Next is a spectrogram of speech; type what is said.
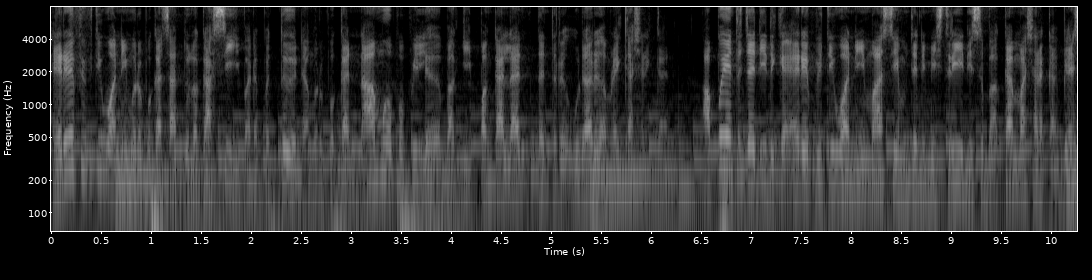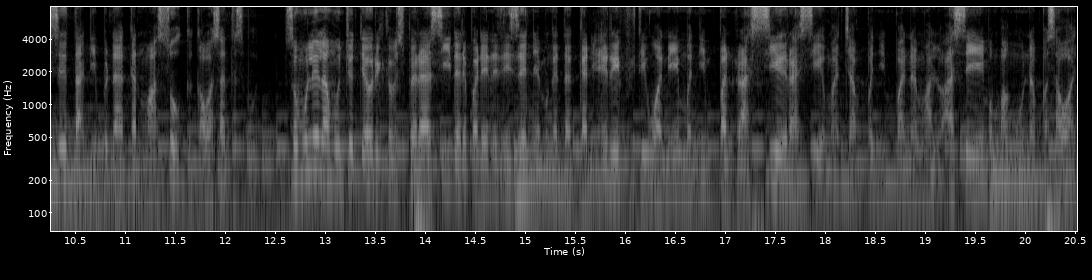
Area 51 ni merupakan satu lokasi pada peta dan merupakan nama popular bagi pangkalan tentera udara Amerika Syarikat. Apa yang terjadi dekat Area 51 ni masih menjadi misteri disebabkan masyarakat biasa tak dibenarkan masuk ke kawasan tersebut. Semulalah muncul teori konspirasi daripada netizen yang mengatakan Area 51 ni menyimpan rahsia-rahsia macam penyimpanan makhluk asing, pembangunan pesawat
